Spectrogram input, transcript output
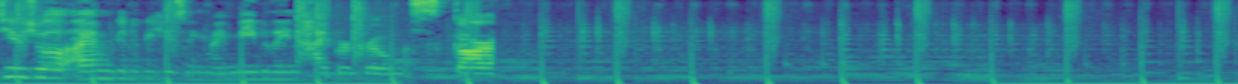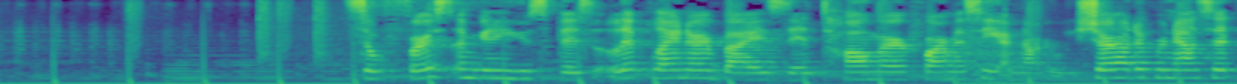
As usual, I am going to be using my Maybelline Hyper Curl Mascara. So first, I'm going to use this lip liner by Zeitomer Pharmacy. I'm not really sure how to pronounce it,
